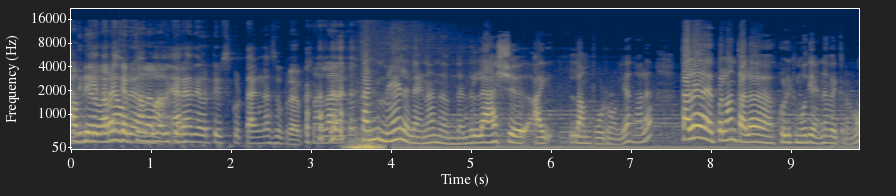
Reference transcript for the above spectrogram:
அதுக்கு ஒரு கிடைச்சா நல்லா ஆமா, யாராவது ஒரு டிப்ஸ் கொடுத்தாங்கன்னா சூப்பரா இருக்கும். நல்லா இருக்கும். கண் மேலே லேஷ் ஐ எல்லாம் போடுறோம் இல்லையா? அதனால் தலை எப்போல்லாம் தலை குளிக்கும் போது எண்ணெய் வைக்கிறனோ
